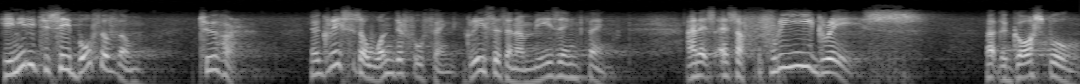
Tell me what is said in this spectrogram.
He needed to say both of them to her. Now, grace is a wonderful thing, grace is an amazing thing. And it's, it's a free grace that the gospel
